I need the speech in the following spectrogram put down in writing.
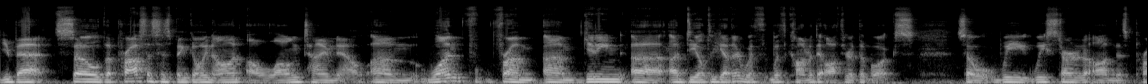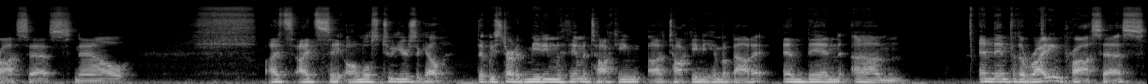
You bet. So the process has been going on a long time now. Um, one f- from um, getting uh, a deal together with with Connor, the author of the books. So we we started on this process now. I'd, I'd say almost two years ago that we started meeting with him and talking uh, talking to him about it, and then um, and then for the writing process,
